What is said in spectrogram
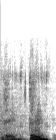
bum bum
